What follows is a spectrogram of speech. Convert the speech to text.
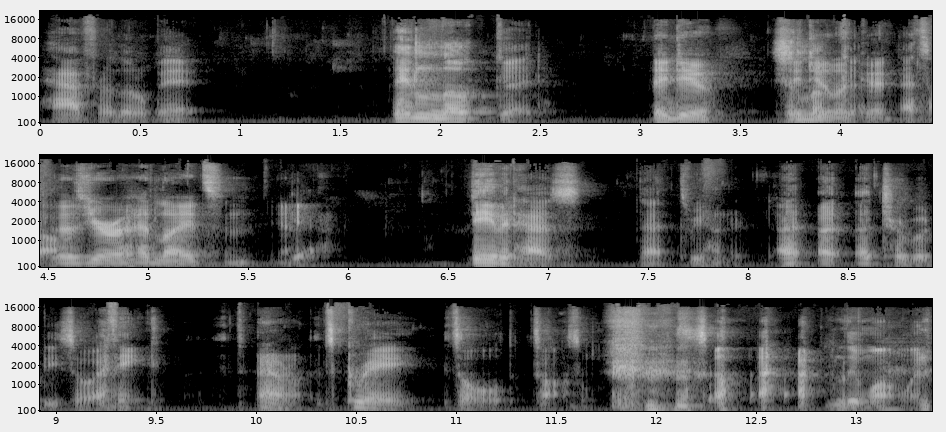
have for a little bit. They look good. They do. They do look look good. good. That's all. Those Euro headlights and yeah. Yeah. David has that 300, a, a, a turbo diesel. I think. I don't know. It's gray. It's old. It's awesome. so I really want one.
